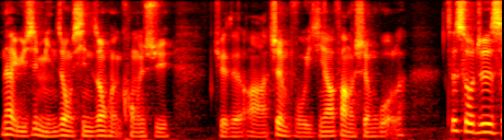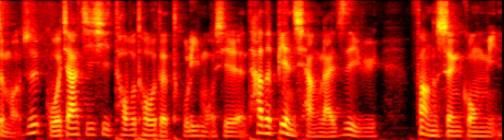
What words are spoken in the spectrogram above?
那于是民众心中很空虚。觉得啊，政府已经要放生我了。这时候就是什么？就是国家机器偷偷的图利某些人。他的变强来自于放生公民。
